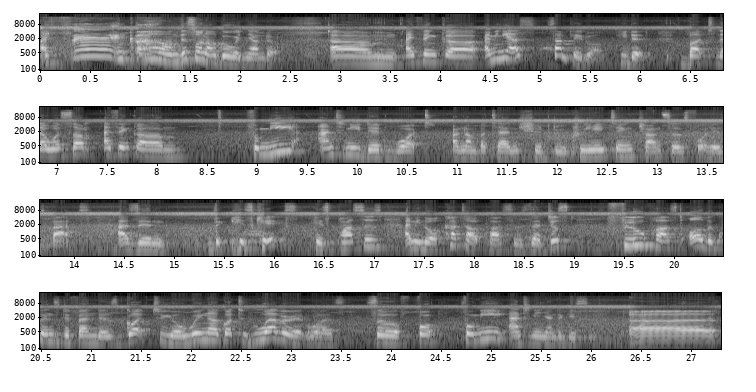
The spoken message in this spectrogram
I think oh, on this one I'll go with Nyando. Um, I think uh, I mean yes, Sam played well. He did, but there was some. I think um, for me, Anthony did what a number ten should do, creating chances for his backs, as in the, his kicks, his passes. I mean, there were cutout passes that just flew past all the Quins defenders, got to your winger, got to whoever it was. So for for me, Anthony Nyandigisi. Uh,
